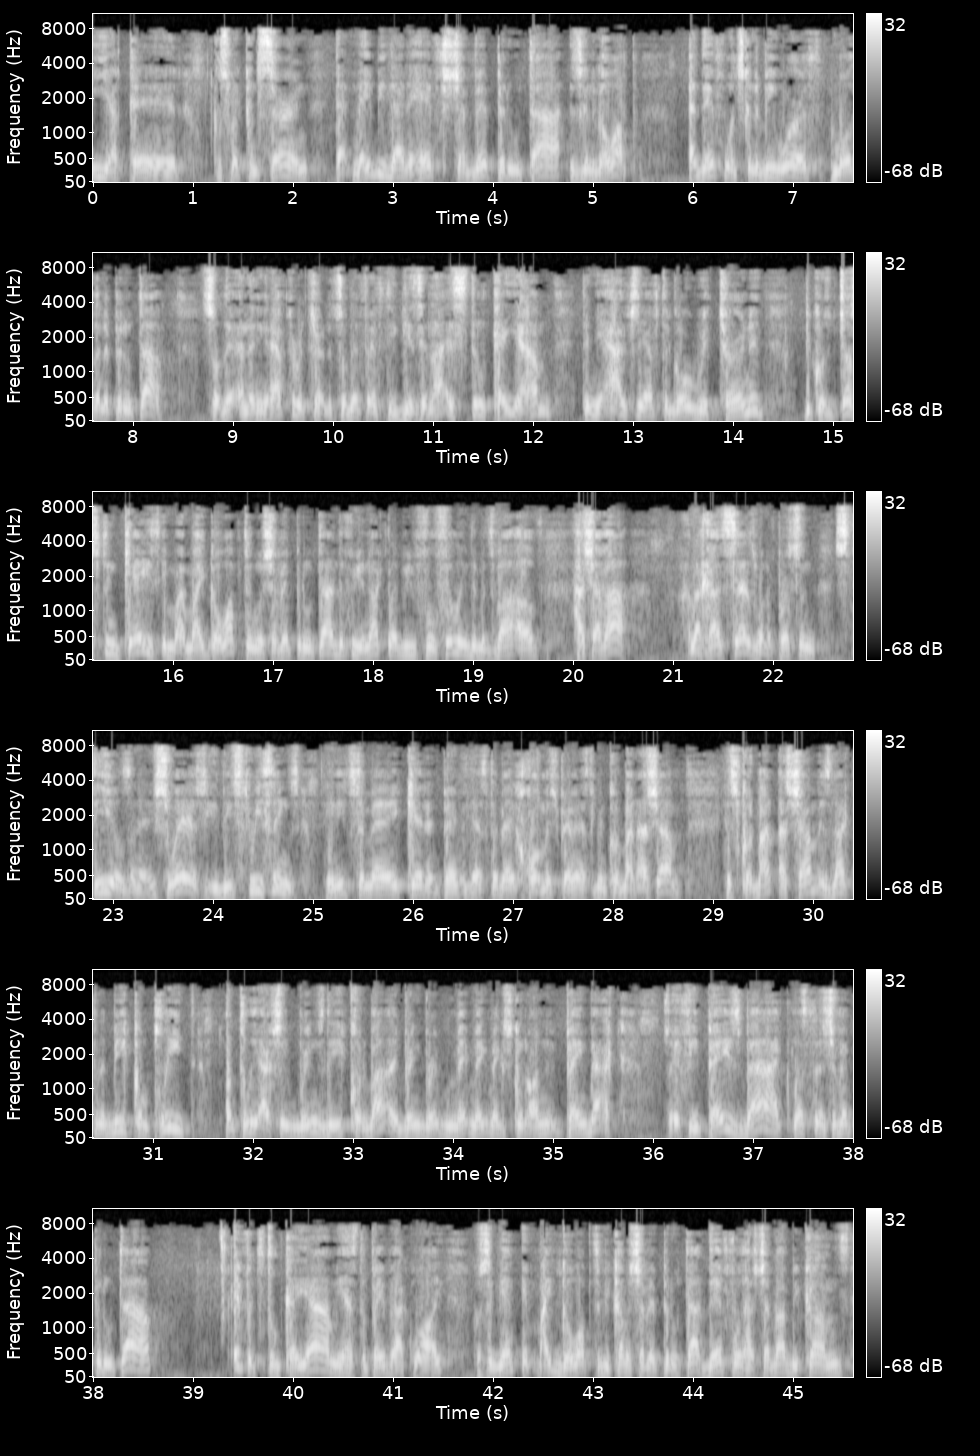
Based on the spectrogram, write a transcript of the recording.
Because we're concerned that maybe that half sheveh peruta is going to go up and therefore it's going to be worth more than a peruta. So there, and then you're going to have to return it. So therefore, if the gizela is still kayam, then you actually have to go return it, because just in case it might, might go up to a shaveh peruta, and therefore you're not going to be fulfilling the mitzvah of hashava. Halakha says when a person steals and then he swears, he needs three things. He needs to make keren payment. He has to make chomish payment. He has to bring korban asham. His korban asham is not going to be complete until he actually brings the korban, bring, bring make, makes good on paying back. So if he pays back less than shaveh peruta, if it's still kayam, he has to pay back. Why? Because again, it might go up to become a shaveh peruta. Therefore, the hashava becomes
